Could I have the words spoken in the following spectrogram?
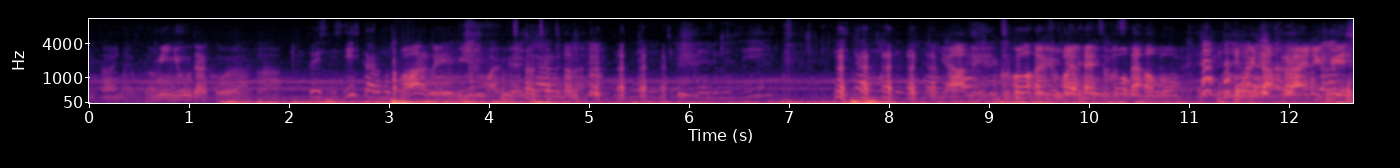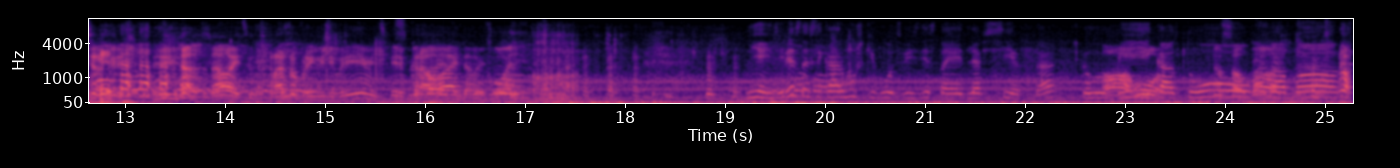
питание. здоровье. Меню такое. Да. То есть здесь кормушка Барное меню опять. здесь кормушка для людей, Пьяный голуби валяется под столом. Какой-то охранник вечером говорит, ребята, давайте, вы хорошо провели время, теперь в кровать, давайте. Не, интересно, если кормушки будут везде стоять для всех, да? Голубей, А, вот, котов, собак. собак,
